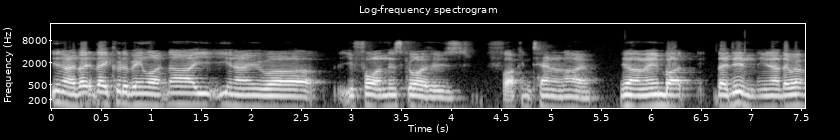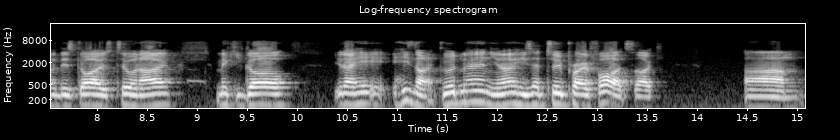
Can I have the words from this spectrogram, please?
you know, they, they could have been like, nah, you, you know, uh, you're fighting this guy who's fucking 10 and 0. You know what I mean? But they didn't. You know, they went with this guy who's 2 and 0, Mickey Gall. You know, he he's not a good, man. You know, he's had two pro fights. Like, um,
